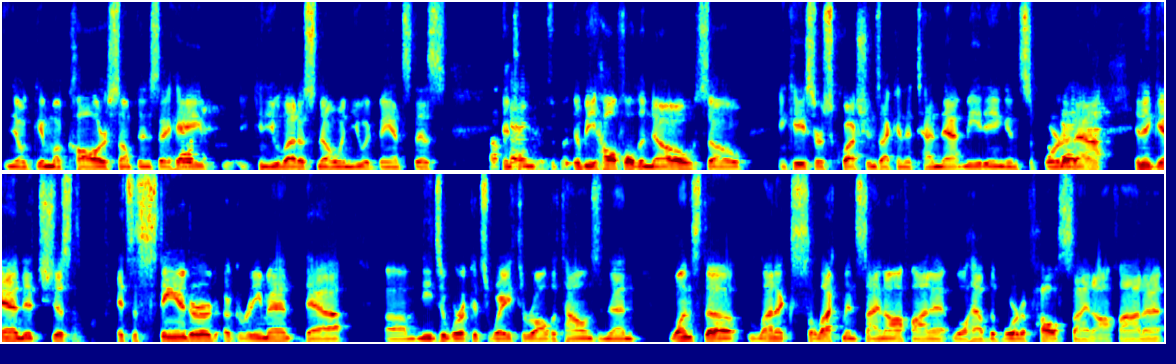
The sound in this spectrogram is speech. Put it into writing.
you know, give him a call or something, and say, hey, can you let us know when you advance this? Okay. It'll be helpful to know. So in case there's questions, I can attend that meeting in support of that. And again, it's just, it's a standard agreement that um, needs to work its way through all the towns. And then once the Lenox selectmen sign off on it, we'll have the Board of Health sign off on it.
